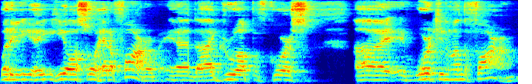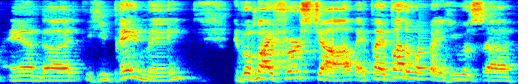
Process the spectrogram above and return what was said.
but he he also had a farm, and I grew up, of course, uh, working on the farm, and uh, he paid me. But my first job, by, the way, he was. Uh,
